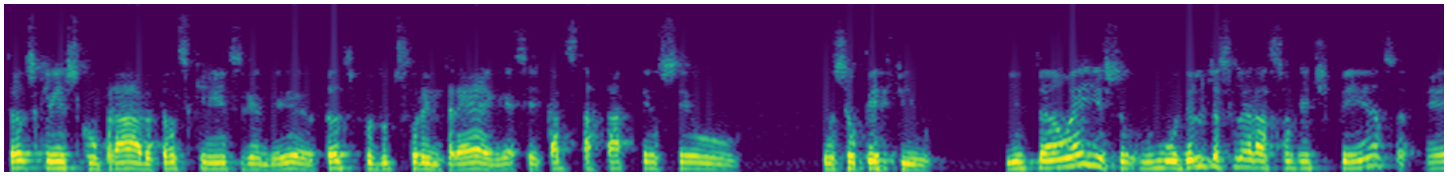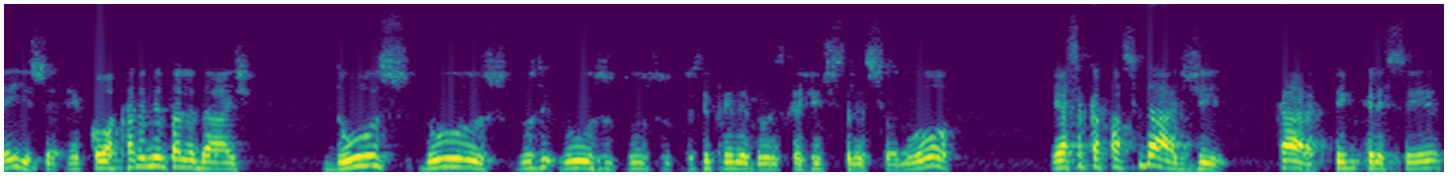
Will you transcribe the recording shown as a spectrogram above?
tantos clientes compraram, tantos clientes venderam, tantos produtos foram entregues, assim, cada startup tem o seu, tem o seu perfil. Então é isso, o modelo de aceleração que a gente pensa é isso, é colocar na mentalidade dos, dos, dos, dos empreendedores que a gente selecionou essa capacidade de, cara, tem que crescer,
